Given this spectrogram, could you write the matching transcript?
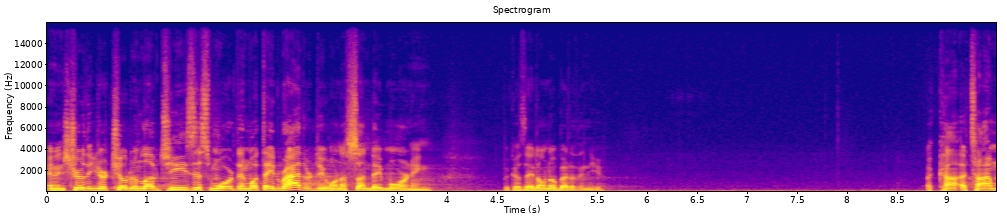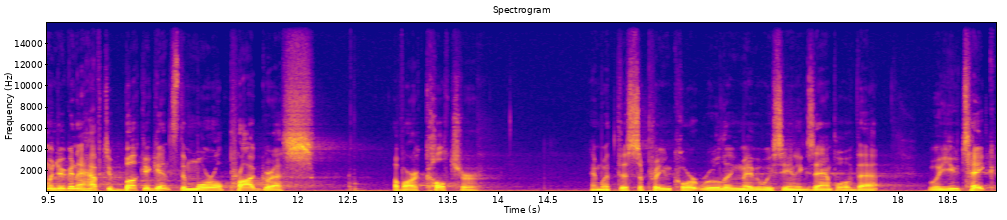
and ensure that your children love Jesus more than what they'd rather do on a Sunday morning because they don't know better than you. A, co- a time when you're going to have to buck against the moral progress of our culture. And with this Supreme Court ruling, maybe we see an example of that. Will you take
